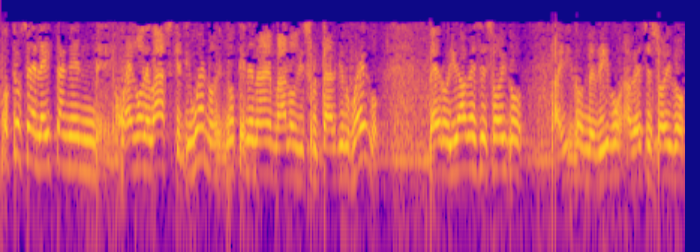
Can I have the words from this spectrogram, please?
Otros se deleitan en juego de básquet y bueno, no tiene nada de malo disfrutar de un juego, pero yo a veces oigo ahí donde vivo, a veces oigo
